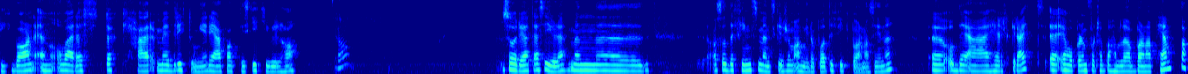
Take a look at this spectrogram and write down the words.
fikk barn, enn å være stuck her med drittunger jeg faktisk ikke vil ha. Sorry at jeg sier det, men uh, altså, det fins mennesker som angrer på at de fikk barna sine. Uh, og det er helt greit. Uh, jeg håper de fortsatt behandler barna pent, da.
